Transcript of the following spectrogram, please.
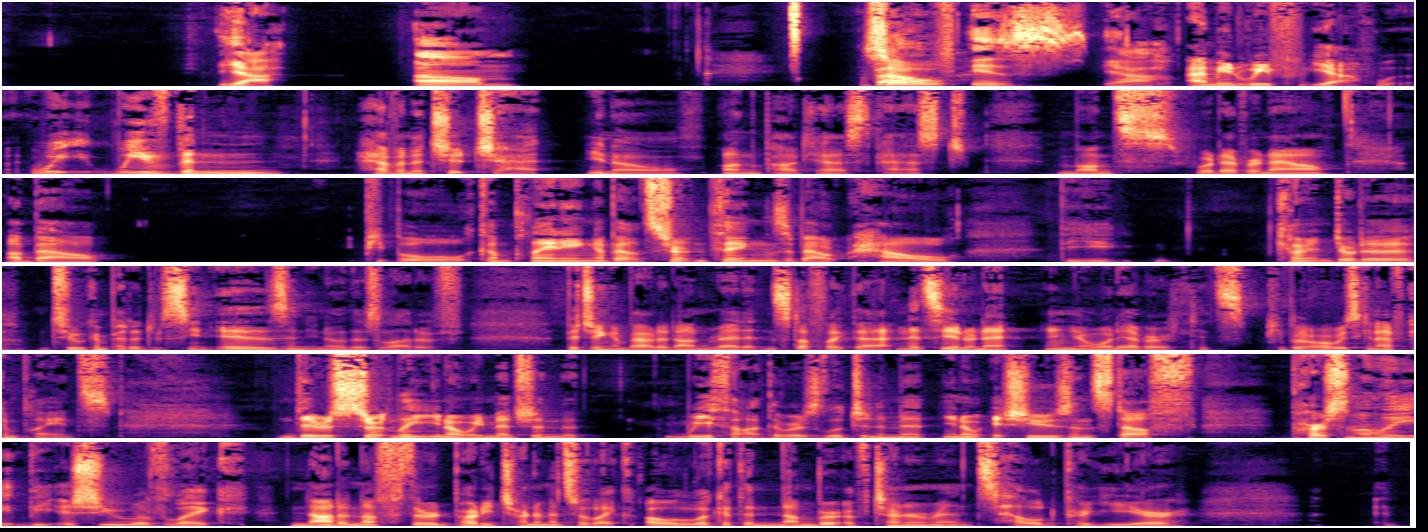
yeah. Um, So- Valve is, yeah. I mean, we've yeah, we we've been having a chit chat, you know, on the podcast the past months, whatever now, about people complaining about certain things, about how the current Dota 2 competitive scene is, and you know, there's a lot of bitching about it on Reddit and stuff like that, and it's the internet, and you know, whatever. It's people are always gonna have complaints. There's certainly, you know, we mentioned that we thought there was legitimate, you know, issues and stuff. Personally, the issue of like not enough third party tournaments or like, oh, look at the number of tournaments held per year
